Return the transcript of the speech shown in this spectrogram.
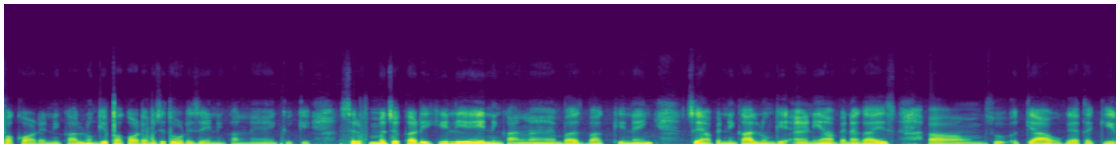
पकौड़े निकाल लूँगी। पकौड़े मुझे थोड़े से ही निकालने हैं, क्योंकि सिर्फ़ मुझे कढ़ी के लिए ही निकालना है, बस बाकी नहीं। सो यहाँ पर निकाल लूँगी। एंड यहाँ पर ना गाइस क्या हो गया था कि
